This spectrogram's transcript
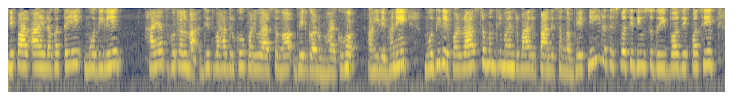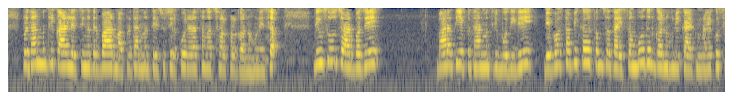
नेपाल आए लगत्तै मोदीले हयात होटलमा जित बहादुरको परिवारसँग भेट गर्नुभएको हो। अहिले भने मोदीले परराष्ट्र मन्त्री महेन्द्र बहादुर पाण्डेसँग भेट्ने र त्यसपछि दिउँसो दुई बजेपछि प्रधानमन्त्री कार्यालय सिंहदरबारमा प्रधानमन्त्री सुशील कोइरालासँग छलफल गर्नुहुनेछ। दिउँसो चार बजे भारतीय प्रधानमन्त्री मोदीले व्यवस्थापिका संसदलाई सम्बोधन गर्नुहुने कार्यक्रम रहेको छ।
